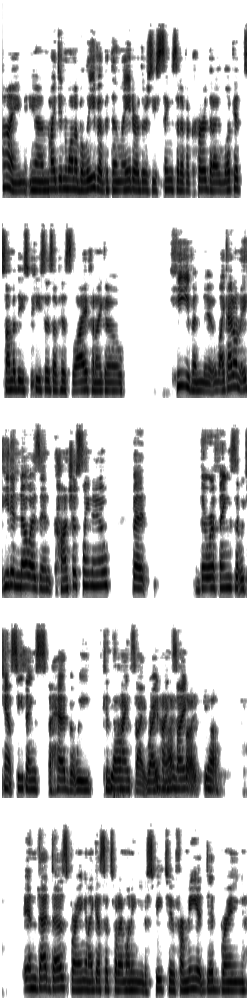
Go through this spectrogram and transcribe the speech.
time. And I didn't want to believe it. But then later there's these things that have occurred that I look at some of these pieces of his life and I go, he even knew. Like, I don't know. He didn't know as in consciously knew, but there were things that we can't see things ahead, but we can yeah. hindsight, right? Hindsight. hindsight. Yeah. And that does bring, and I guess that's what I'm wanting you to speak to. For me, it did bring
